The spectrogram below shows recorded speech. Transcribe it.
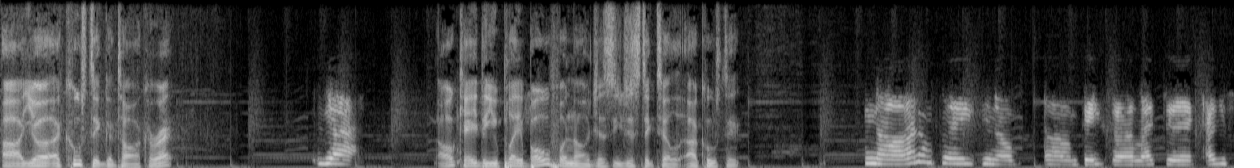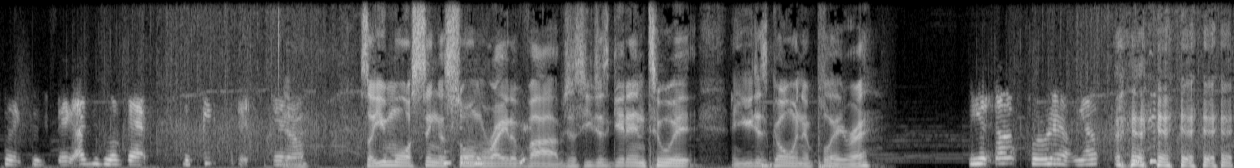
uh, your acoustic guitar, correct? Yeah. Okay. Do you play both or no? Just you just stick to acoustic. No, I don't play, you know, um, bass or electric. I just play acoustic. I just love that the beat of it, you know. So you more singer songwriter vibe. Just you just get into it and you just go in and play, right? Yeah, for real. Yep.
